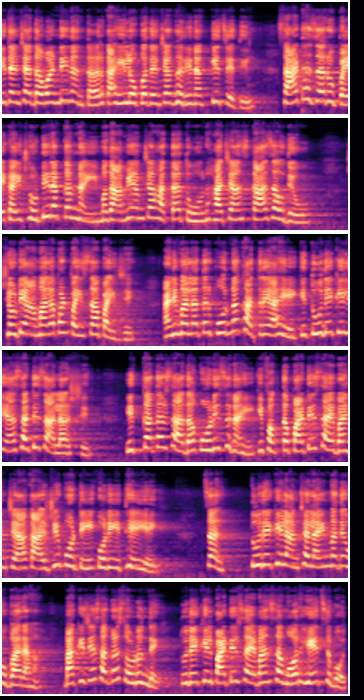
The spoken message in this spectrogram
की त्यांच्या दवंडीनंतर काही लोक त्यांच्या घरी नक्कीच येतील. साठ हजार रुपये काही छोटी रक्कम नाही मग आम्ही आमच्या हातातून हा चान्स का जाऊ देऊ? शेवटी आम्हाला पण पैसा पाहिजे. आणि मला तर पूर्ण खात्री आहे की तू देखील यासाठीच आला असशील इतका तर साधा कोणीच नाही की फक्त पाटील साहेबांच्या काळजीपोटी कोणी इथे येईल. चल तू देखील आमच्या लाईनमध्ये उभा राहा. बाकीचे सगळं सोडून दे. तू देखील पाटील साहेबांसमोर हेच बोल.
